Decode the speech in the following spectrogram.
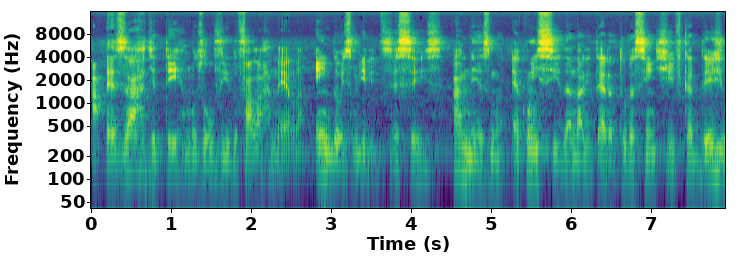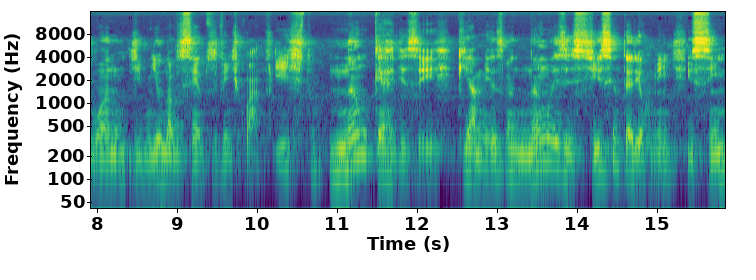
apesar de termos ouvido falar nela em 2016, a mesma é conhecida na literatura científica desde o ano de 1924. Isto não quer dizer que a mesma não existisse anteriormente, e sim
